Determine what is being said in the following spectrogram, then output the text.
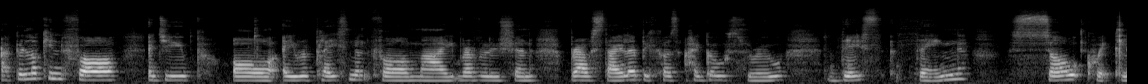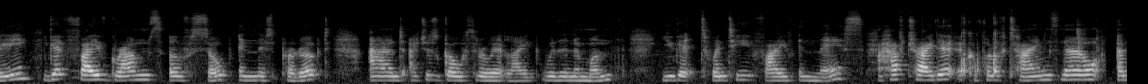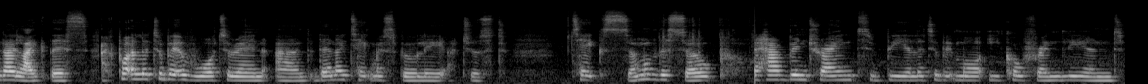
I've been looking for a dupe or a replacement for my Revolution brow styler because I go through this thing so quickly. You get 5 grams of soap in this product and I just go through it like within a month. You get 25 in this. I have tried it a couple of times now and I like this. I've put a little bit of water in and then I take my spoolie, I just take some of the soap I have been trying to be a little bit more eco-friendly and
